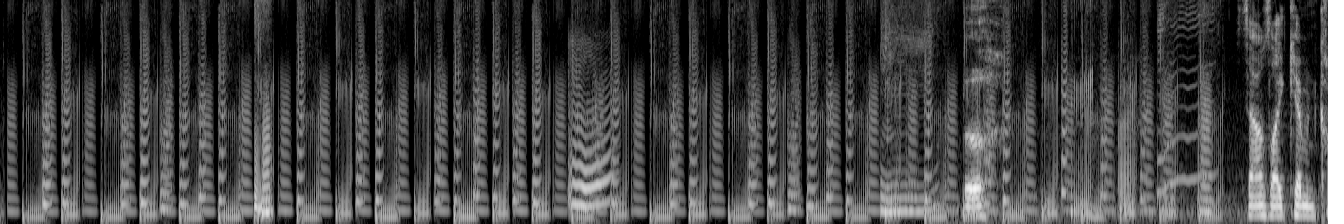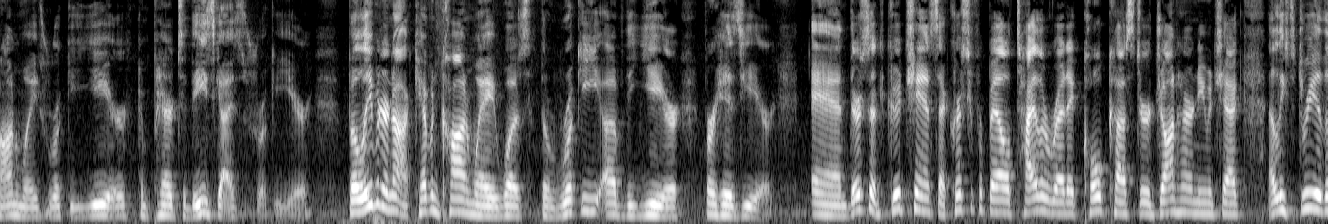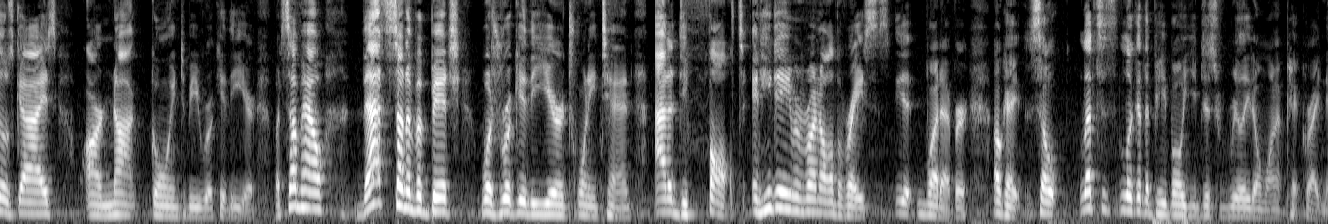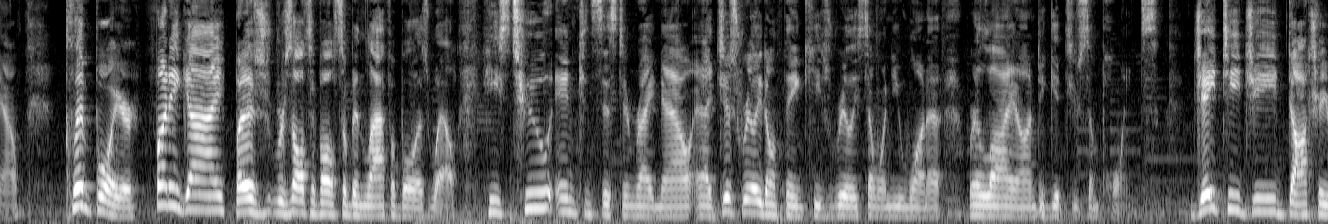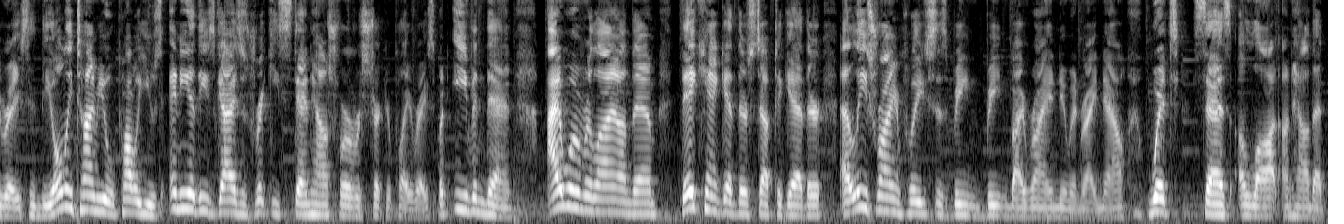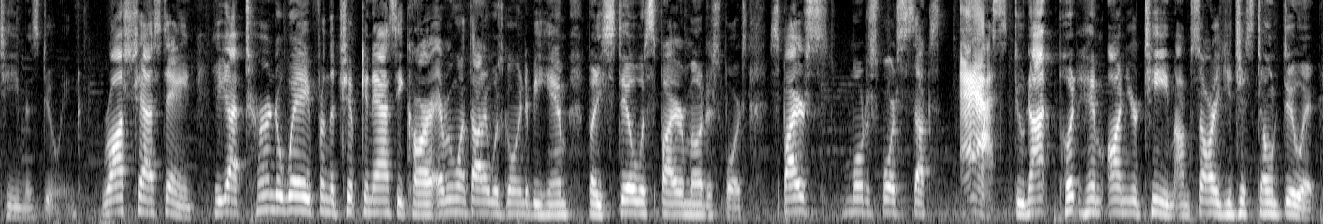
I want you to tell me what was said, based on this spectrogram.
Sounds like Kevin Conway's rookie year compared to these guys' rookie year. Believe it or not, Kevin Conway was the rookie of the year for his year. And there's a good chance that Christopher Bell, Tyler Reddick, Cole Custer, John Hunter Nemechek, at least three of those guys are not going to be Rookie of the Year. But somehow, that son of a bitch was Rookie of the Year in 2010 out of default. And he didn't even run all the races. Whatever. Okay, so let's just look at the people you just really don't want to pick right now. Clint Bowyer, funny guy, but his results have also been laughable as well. He's too inconsistent right now, and I just really don't think he's really someone you want to rely on to get you some points. JTG Daugherty Racing. The only time you will probably use any of these guys is Ricky Stenhouse for a restrictor plate race. But even then, I wouldn't rely on them. They can't get their stuff together. At least Ryan Preece is being beaten by Ryan Newman right now, which says a lot on how that team is doing. Ross Chastain, he got turned away from the Chip Ganassi car. Everyone thought it was going to be him, but he still was Spire Motorsports. Spire Motorsports sucks ass. Do not put him on your team. I'm sorry, you just don't do it.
